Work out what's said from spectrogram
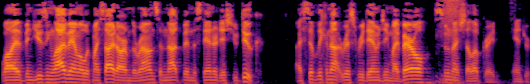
While I have been using live ammo with my sidearm, the rounds have not been the standard issue Duke. I simply cannot risk redamaging my barrel. Soon I shall upgrade. Andrew.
